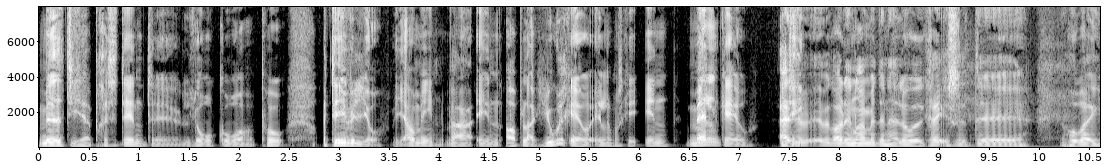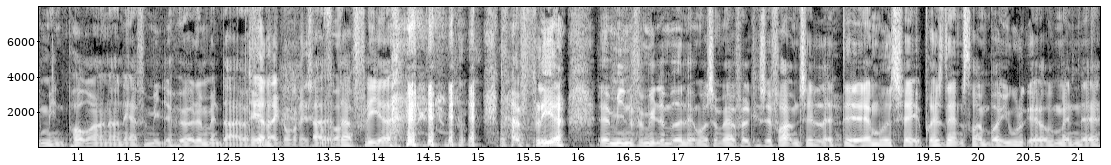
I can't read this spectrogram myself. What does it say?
med de her præsidentlogoer på. Og det vil jo, vil jeg jo mene, være en oplagt julegave, eller måske en mandelgave Altså, jeg vil godt indrømme med den her lukkede kreds, at øh, jeg håber ikke, at mine pårørende og nære familie hører det, men der er, det er der ikke nogen risiko der, for. Der er flere, der er flere af mine familiemedlemmer, som i hvert fald kan se frem til at øh, modtage præsidentstrømper og julegave, men øh,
